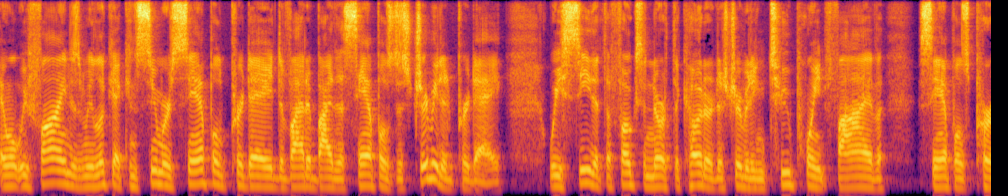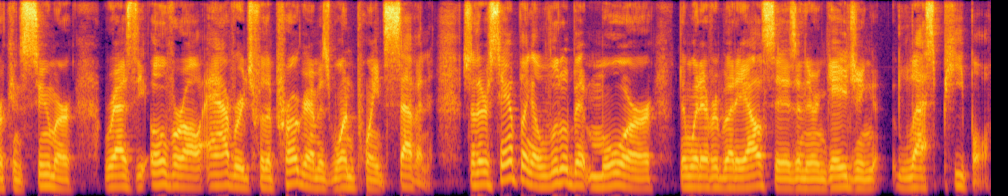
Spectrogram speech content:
And what we find is when we look at consumers sampled per day divided by the samples distributed per day, we see that the folks in North Dakota are distributing 2.5 samples per consumer, whereas the overall average for the program is 1.7. So they're sampling a little bit more than what everybody else is, and they're engaging less people.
